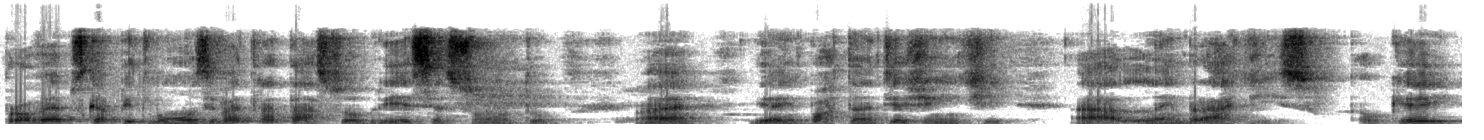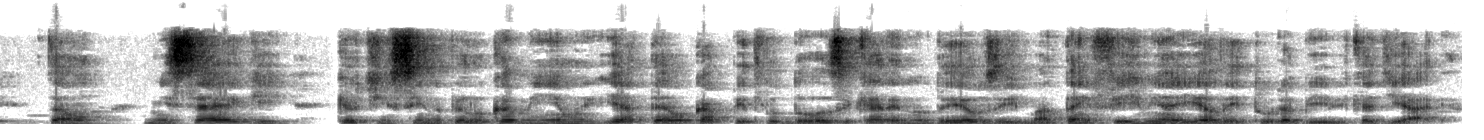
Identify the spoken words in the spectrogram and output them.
Provérbios capítulo 11 vai tratar sobre esse assunto é? e é importante a gente a, lembrar disso, tá ok? Então, me segue, que eu te ensino pelo caminho, e até o capítulo 12, querendo Deus, e mantém firme aí a leitura bíblica diária.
